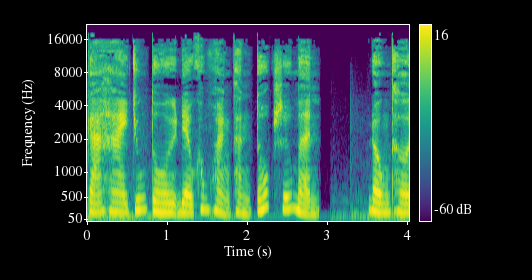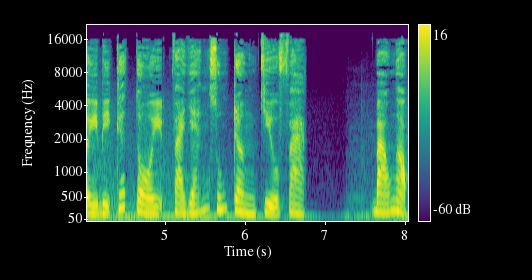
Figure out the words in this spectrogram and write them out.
Cả hai chúng tôi đều không hoàn thành tốt sứ mệnh, đồng thời bị kết tội và giáng xuống trần chịu phạt. Bảo Ngọc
